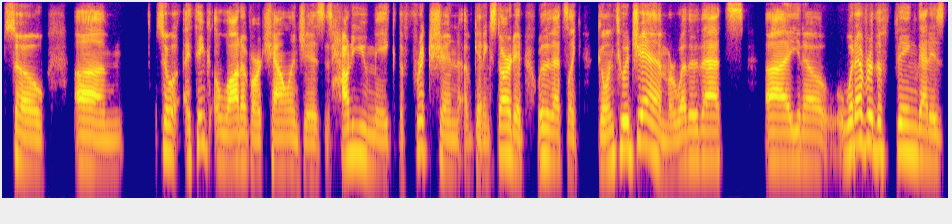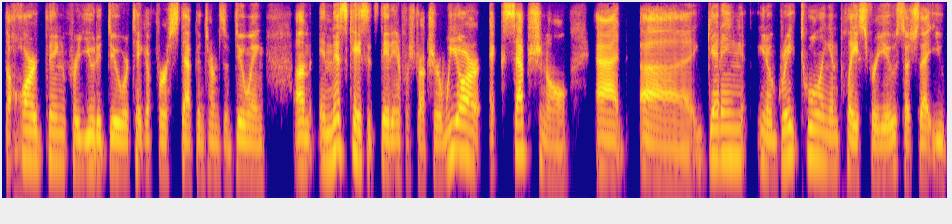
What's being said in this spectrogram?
So um, so I think a lot of our challenge is, is how do you make the friction of getting started, whether that's like going to a gym or whether that's uh, you know, whatever the thing that is the hard thing for you to do or take a first step in terms of doing. Um, in this case, it's data infrastructure. We are exceptional at uh, getting, you know, great tooling in place for you such that you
